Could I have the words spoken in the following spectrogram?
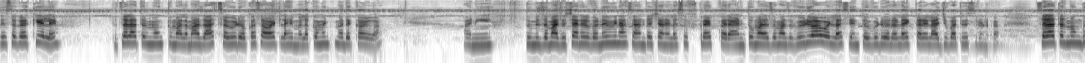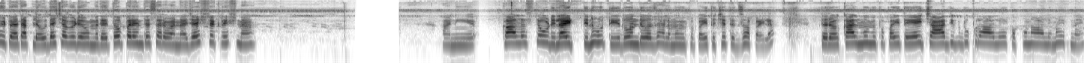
ते सगळं केलं आहे तर चला तर मग तुम्हाला माझा आजचा व्हिडिओ कसा वाटला हे मला कमेंटमध्ये कळवा. आणि तुम्ही जर माझ्या चॅनलवर नवीन असाल तर चॅनलला सबस्क्राईब करा. आणि तुम्हाला जर माझा व्हिडिओ आवडला असेल तर व्हिडिओला लाईक करायला अजिबात विसरू नका. चला तर मग भेटूयात आपल्या उद्याच्या व्हिडिओमध्ये तोपर्यंत सर्वांना जय श्रीकृष्ण. आणि कालच तेवढी लाइट ती नव्हती. दोन दिवस झालं मम्मी पप्पा इथं चेतेत झोपायला. तर काल मम्मी पप्पा इथं यायच्या आधी डुकरं आले का पुन्हा आले माहीत नाही.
